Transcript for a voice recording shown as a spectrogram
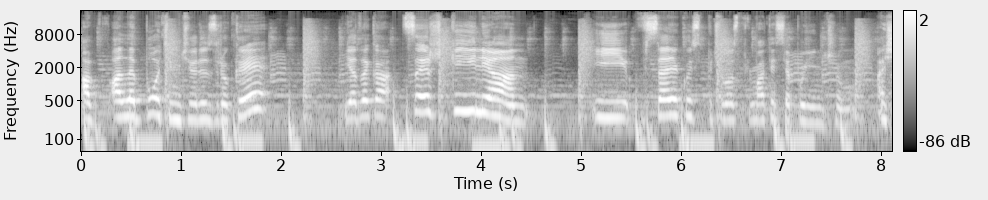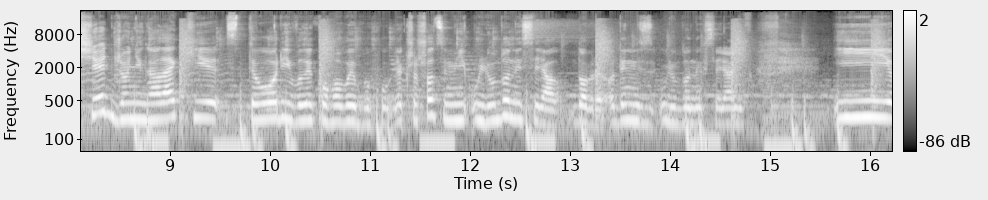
А, але потім, через роки, я така, це ж Кіліан! І все якось почало сприйматися по-іншому. А ще Джоні Галеккі з теорії Великого вибуху. Якщо що, це мій улюблений серіал. Добре, один із улюблених серіалів. І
